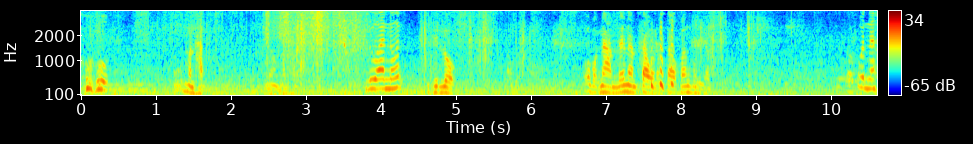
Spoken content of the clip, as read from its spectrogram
โอ้โหมันหัดพี่น้องมันหัดดูอันนู้นพิษโลกโอ้บักน้ำแล้วน้ำเต่าน้ำเต่าฟังบุญครับพุ่นนะ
